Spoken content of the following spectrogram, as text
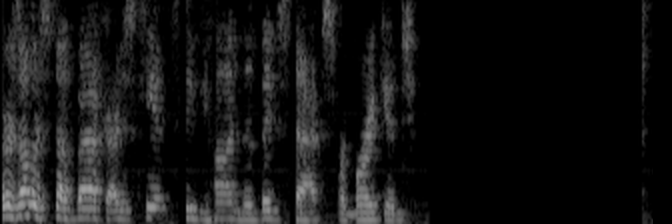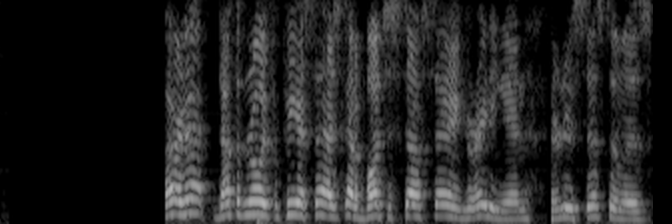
There's other stuff back. I just can't see behind the big stacks for breakage. Other than that, nothing really for PSA. I just got a bunch of stuff saying grading in. Their new system is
